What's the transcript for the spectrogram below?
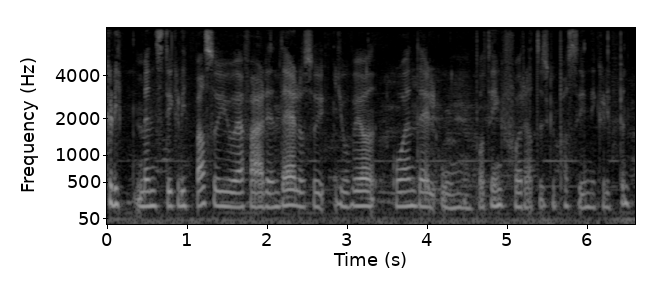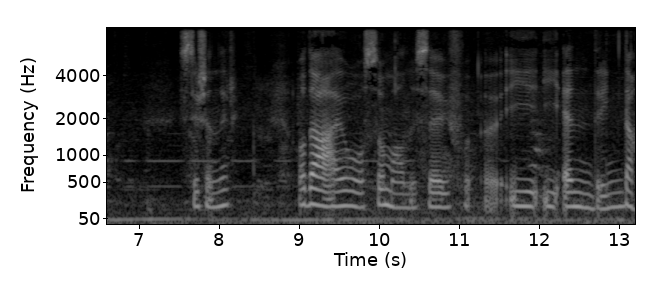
klipp, Mens de klippa, så gjorde jeg ferdig en del, og så gjorde vi òg en del om på ting for at det skulle passe inn i klippen. Hvis du skjønner. Og da er jo også manuset øh, i, i endring, da.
